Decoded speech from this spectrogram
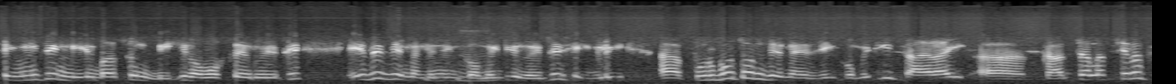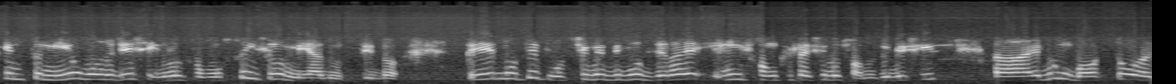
সেগুলিতে নির্বাচন বিহীন অবস্থায় রয়েছে। এদের যে ম্যানেজিং কমিটি রয়েছে সেগুলি পূর্বতন যে ম্যানেজিং কমিটি তারাই কাজ চালাচ্ছিল কিন্তু নিয়ম অনুযায়ী সেগুলো সমস্তই ছিল মেয়াদ উত্তীর্ণ। এর মধ্যে পশ্চিম মেদিনীপুর জেলায় এই সংখ্যাটা ছিল সবচেয়ে বেশি এবং বর্তমান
